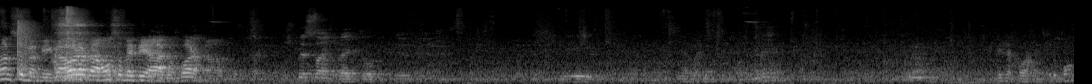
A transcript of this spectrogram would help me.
Anderson, meu amigo, a hora da onça beber água. Bora. Deixa o pessoal entrar aí todo. Fecha a porta, tudo bom?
